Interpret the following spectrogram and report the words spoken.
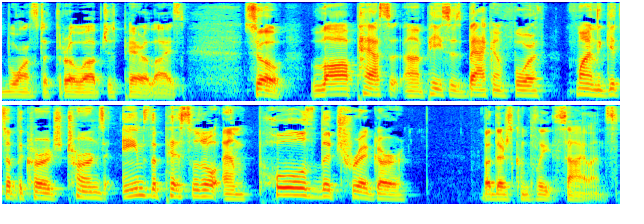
wants to throw up, just paralyzed. So Law pass, uh, paces back and forth, finally gets up the courage, turns, aims the pistol, and pulls the trigger but there's complete silence.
